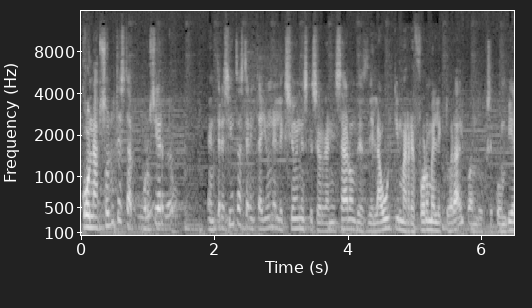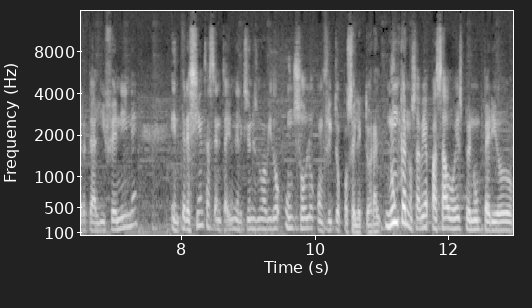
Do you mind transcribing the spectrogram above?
con absoluta estabilidad, por cierto, en 331 elecciones que se organizaron desde la última reforma electoral, cuando se convierte al IFENINE, en 331 elecciones no ha habido un solo conflicto postelectoral. Nunca nos había pasado esto en un periodo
